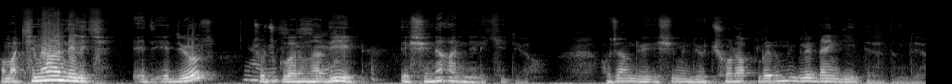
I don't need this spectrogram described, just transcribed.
Ama kime annelik ed- ediyor? Yanlış Çocuklarına şey. değil, eşine annelik ediyor. Hocam diyor eşimin diyor çoraplarını bile ben giydirirdim diyor.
